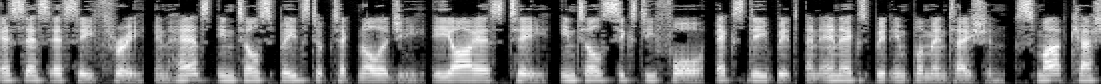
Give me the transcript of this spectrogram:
SSSE3, Enhanced Intel SpeedStep Technology (EIST), Intel 64, XD-bit and NX-bit implementation, Smart Cache.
